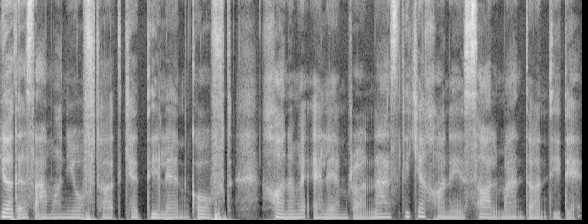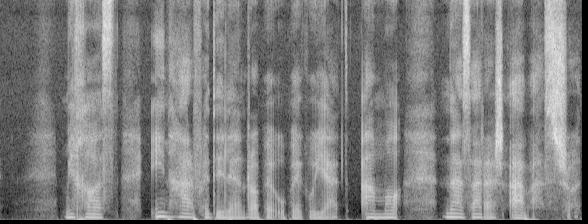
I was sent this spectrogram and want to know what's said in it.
یاد زمانی افتاد که دیلن گفت خانم علم را نزدیک خانه سالمندان دیده. می‌خواست این حرف دیلن را به او بگوید اما نظرش عوض شد.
